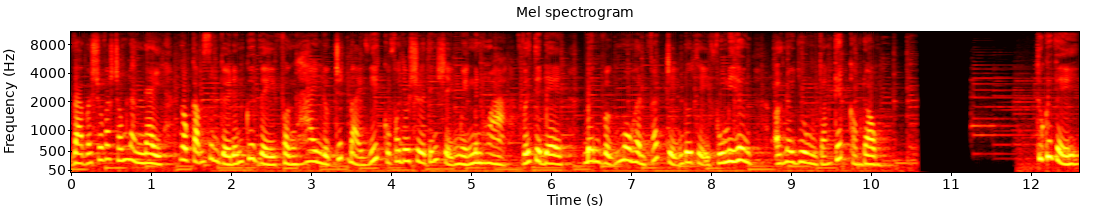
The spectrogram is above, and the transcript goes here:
Và với số phát sóng lần này, Ngọc Cẩm xin gửi đến quý vị phần 2 lượt trích bài viết của Phó Giáo sư Tiến sĩ Nguyễn Minh Hòa với tiêu đề Bền vững mô hình phát triển đô thị Phú Mỹ Hưng ở nội dung gắn kết cộng đồng. Thưa quý vị,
